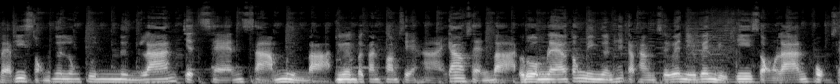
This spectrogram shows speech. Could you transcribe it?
แบบที่ 2 เงินลงทุน1ล้าน730,000บาท เงินประกันความเสียหาย900,000 บาทรวมแล้วต้องมีเงินให้กับทาง7 e เ e ่ e ออยู่ที่2ล้าน6แส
